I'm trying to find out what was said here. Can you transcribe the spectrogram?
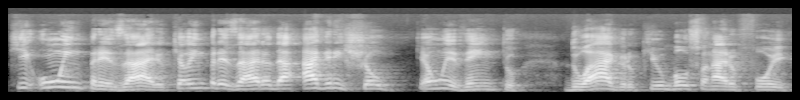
que um empresário, que é o empresário da AgriShow, que é um evento do agro que o Bolsonaro foi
